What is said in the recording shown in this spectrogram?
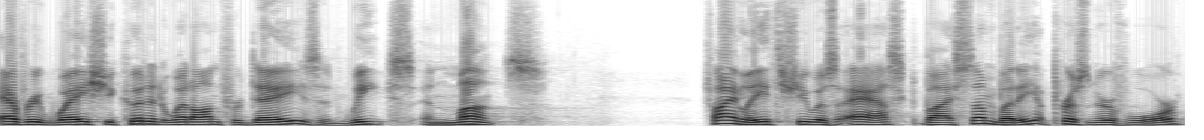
every way she could, and it went on for days and weeks and months. Finally, she was asked by somebody, a prisoner of war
